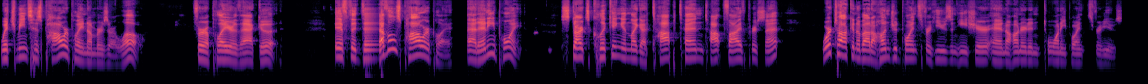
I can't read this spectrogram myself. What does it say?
which means his power play numbers are low for a player that good. If the Devils' power play at any point starts clicking in like a top 10, top 5%, we're talking about 100 points for Hughes and Hischier and 120 points for Hughes.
